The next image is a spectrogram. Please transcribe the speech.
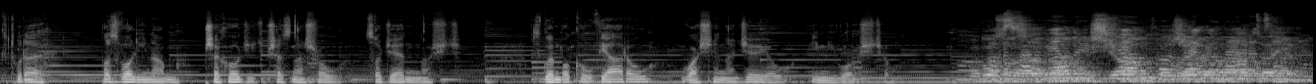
które pozwoli nam przechodzić przez naszą codzienność z głęboką wiarą, właśnie nadzieją i miłością. Błogosławiony świąt Bożego Narodzenia.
